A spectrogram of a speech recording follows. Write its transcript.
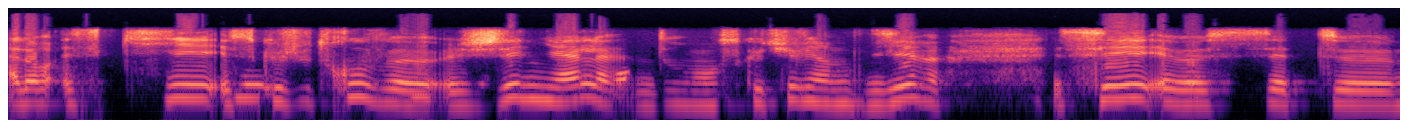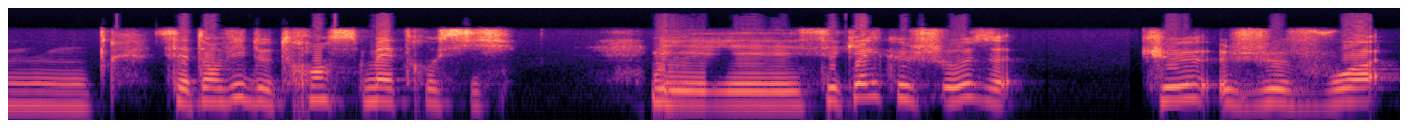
Alors, ce qui est, ce que je trouve euh, génial dans ce que tu viens de dire, c'est euh, cette euh, cette envie de transmettre aussi. Et c'est quelque chose que je vois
